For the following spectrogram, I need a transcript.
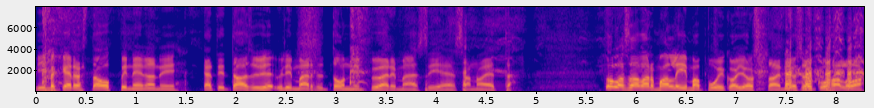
viime kerrasta oppineena, niin jätin taas ylimääräisen tonnin pyörimään siihen ja sanoin, että tuolla saa varmaan liimapuikon jostain, jos joku haluaa,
